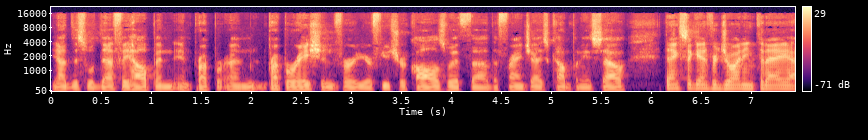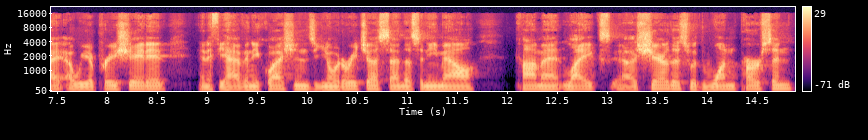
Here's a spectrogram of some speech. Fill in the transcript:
you know this will definitely help in in, prep- in preparation for your future calls with uh, the franchise companies. So thanks again for joining today. I, I, we appreciate it. And if you have any questions, you know where to reach us. Send us an email, comment, likes, uh, share this with one person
